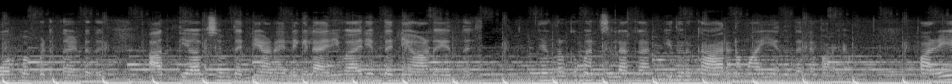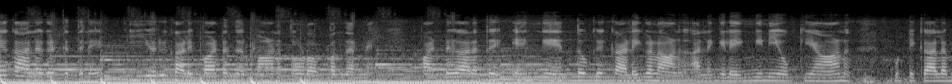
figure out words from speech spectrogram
ഓർമ്മപ്പെടുത്തേണ്ടത് അത്യാവശ്യം തന്നെയാണ് അല്ലെങ്കിൽ അനിവാര്യം തന്നെയാണ് എന്ന് ഞങ്ങൾക്ക് മനസ്സിലാക്കാൻ ഇതൊരു കാരണമായി എന്ന് തന്നെ പറയാം. പഴയ കാലഘട്ടത്തിലെ ഈ ഒരു കളിപ്പാട്ട നിർമ്മാണത്തോടൊപ്പം തന്നെ പണ്ട് കാലത്ത് എങ്ങ എന്തൊക്കെ കളികളാണ് അല്ലെങ്കിൽ എങ്ങനെയൊക്കെയാണ് കുട്ടിക്കാലം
